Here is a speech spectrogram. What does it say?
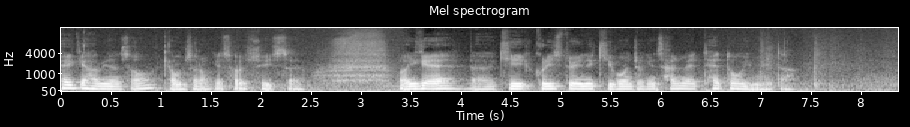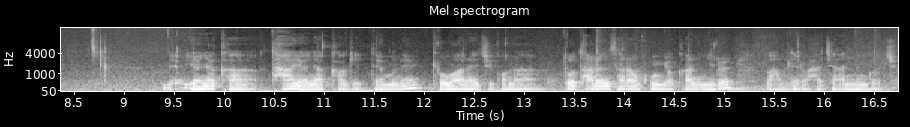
회개하면서 겸손하게 설 수 있어요. 어, 이게 기, 그리스도인의 기본적인 삶의 태도입니다. 네, 연약하, 다 연약하기 때문에 교만해지거나 또 다른 사람 공격하는 일을 마음대로 하지 않는 거죠.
